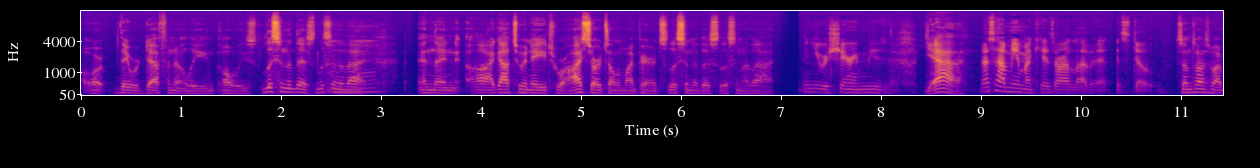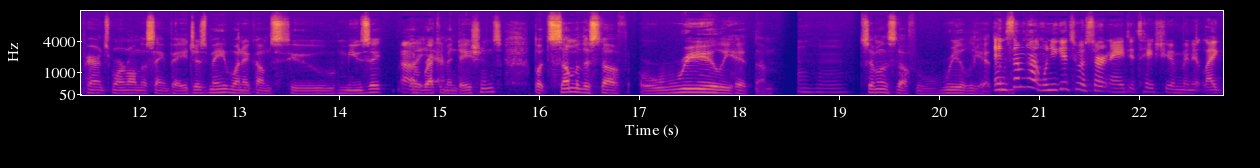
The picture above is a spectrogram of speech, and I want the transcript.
or they were definitely always listen to this listen to that Mm-hmm. and then uh, i got to an age where i started telling my parents listen to this listen to that And you were sharing music. yeah That's how me and my kids are. I love it. It's dope. sometimes my parents weren't on the same page as me when it comes to music Oh, or yeah. recommendations but some of the stuff really hit them some of the stuff really hit them Mm-hmm. And sometimes when you get to a certain age, it takes you a minute. Like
